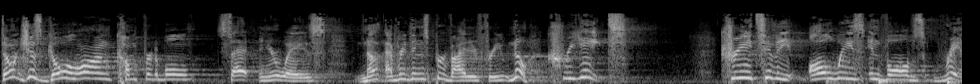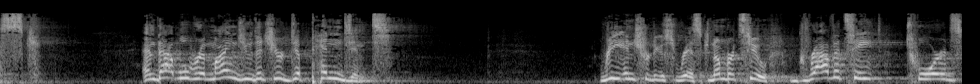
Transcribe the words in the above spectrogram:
Don't just go along comfortable, set in your ways. No, everything's provided for you. No, create. Creativity always involves risk. And that will remind you that you're dependent. Reintroduce risk. Number two, gravitate towards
